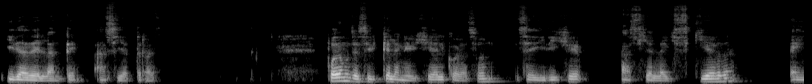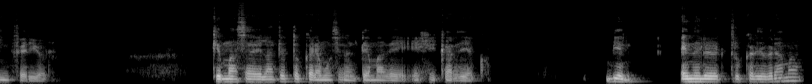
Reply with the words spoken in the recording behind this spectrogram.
y de adelante hacia atrás. Podemos decir que la energía del corazón se dirige hacia la izquierda e inferior que más adelante tocaremos en el tema de eje cardíaco. Bien, en el electrocardiograma,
